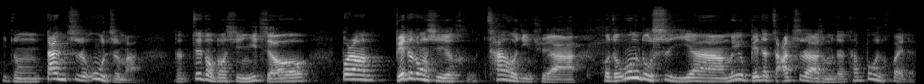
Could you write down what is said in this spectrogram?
一种单质物质嘛。那这种东西你只要不让别的东西掺和进去啊，或者温度适宜啊，没有别的杂质啊什么的，它不会坏的。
